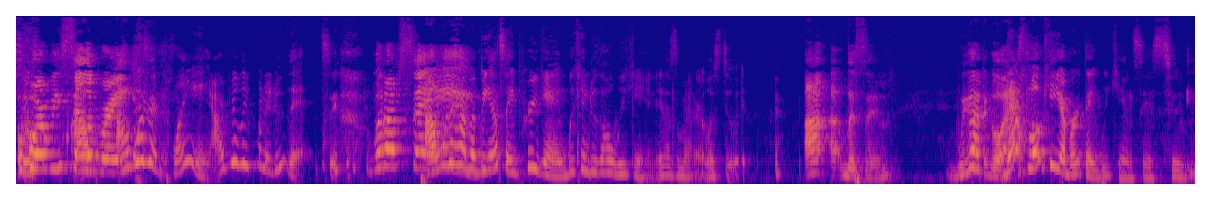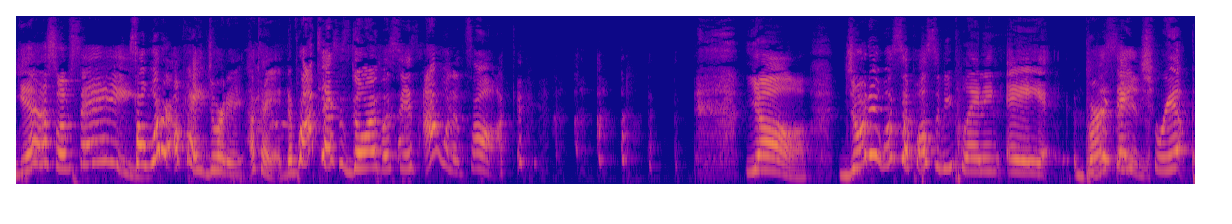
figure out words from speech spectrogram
where we celebrate. I, I wasn't playing. I really want to do that. but I'm saying, I want to have a Beyonce pregame. We can do the whole weekend. It doesn't matter. Let's do it. Uh, uh, listen, we got to go That's low key your birthday weekend, sis. Too. Yeah, that's what I'm saying. So what are okay, Jordan? Okay, the podcast is going, but sis, I want to talk. Y'all, Jordan was supposed to be planning a birthday Listen, trip,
